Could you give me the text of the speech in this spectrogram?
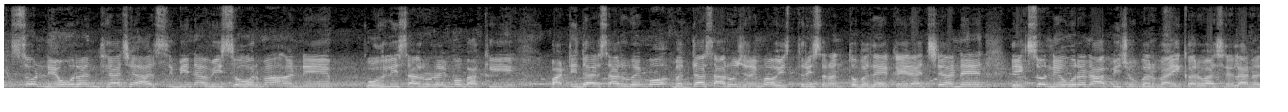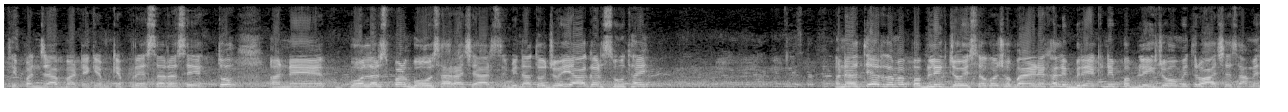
એકસો નેવું રન થયા છે આરસીબીના વીસ ઓવરમાં અને કોહલી સારું રમ્યો, બાકી પાટીદાર સારું રમ્યો, બધા સારું જ રમ્યો. વીસ ત્રીસ રન તો બધાએ કર્યા જ છે અને એકસો નેવું રન આ પીચ ઉપર ભાઈ કરવા સહેલા નથી પંજાબ માટે, કેમ કે પ્રેશર હશે એક તો. અને બોલર્સ પણ બહુ સારા છે આરસીબીના, તો જોઈએ આગળ શું થાય. અને અત્યારે તમે પબ્લિક જોઈ શકો છો, બાયણે ખાલી બ્રેકની પબ્લિક. જોવો મિત્રો આ છે સામે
